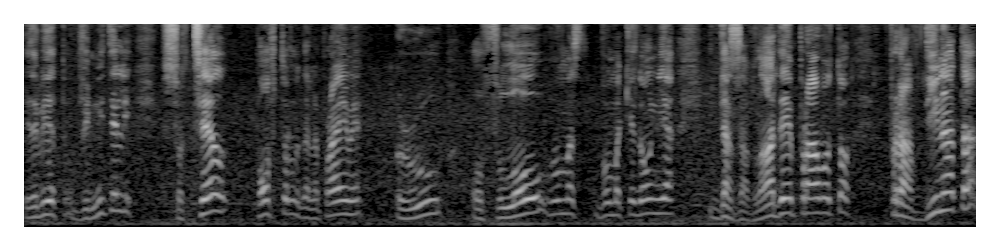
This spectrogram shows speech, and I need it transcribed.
и да бидат обвинители со цел повторно да направиме rule of law во, Македонија и да завладее правото, правдината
